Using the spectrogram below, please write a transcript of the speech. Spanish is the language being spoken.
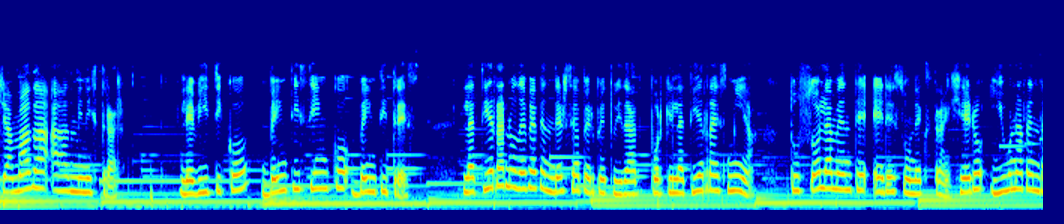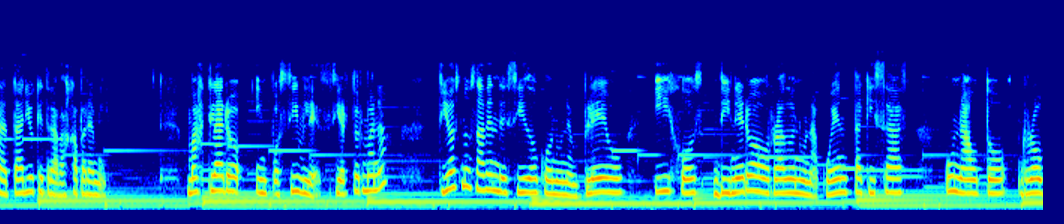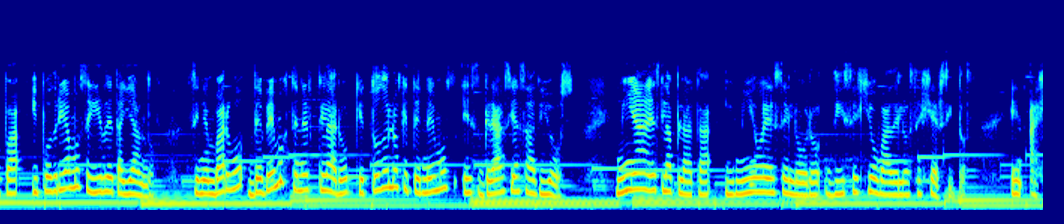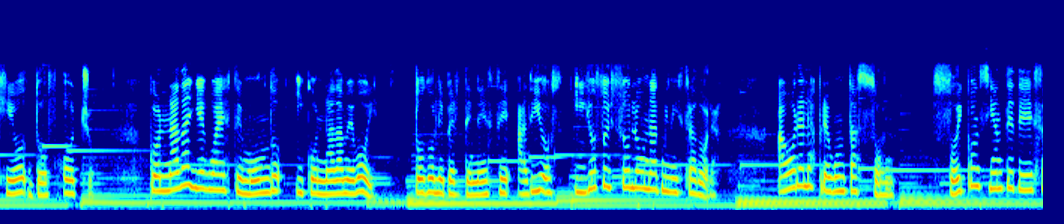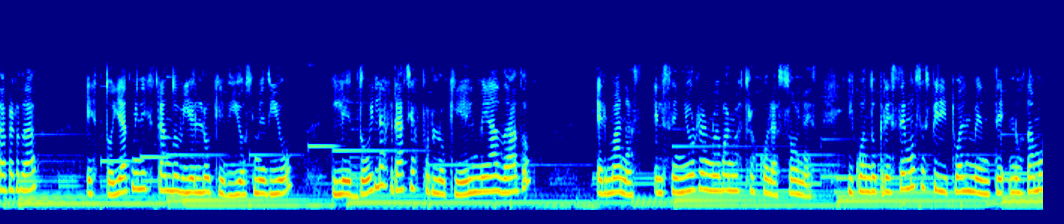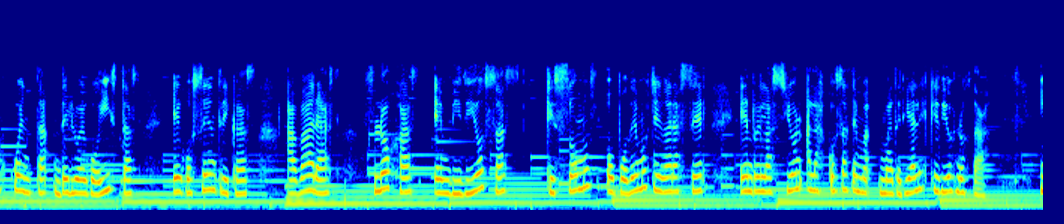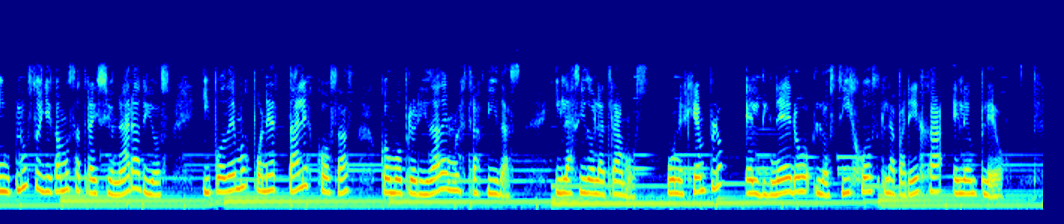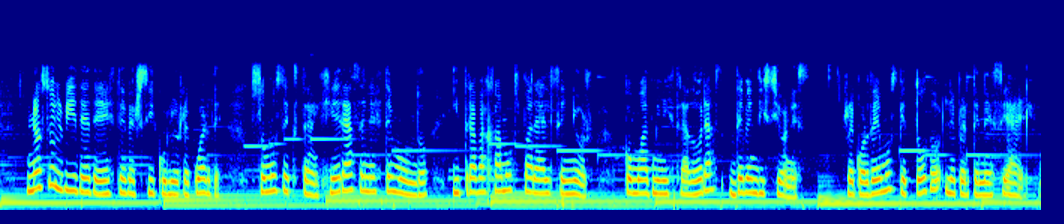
Llamada a administrar. Levítico 25-23. La tierra no debe venderse a perpetuidad porque la tierra es mía. Tú solamente eres un extranjero y un arrendatario que trabaja para mí. Más claro, imposible, ¿cierto hermana? Dios nos ha bendecido con un empleo, hijos, dinero ahorrado en una cuenta quizás, un auto, ropa y podríamos seguir detallando. Sin embargo, debemos tener claro que todo lo que tenemos es gracias a Dios. Mía es la plata y mío es el oro, dice Jehová de los ejércitos, en Ageo 2.8. Con nada llego a este mundo y con nada me voy. Todo le pertenece a Dios y yo soy solo una administradora. Ahora las preguntas son, ¿soy consciente de esa verdad? ¿Estoy administrando bien lo que Dios me dio? ¿Le doy las gracias por lo que Él me ha dado? Hermanas, el Señor renueva nuestros corazones y cuando crecemos espiritualmente nos damos cuenta de lo egoístas, egocéntricas, avaras, flojas, envidiosas que somos o podemos llegar a ser en relación a las cosas de materiales que Dios nos da. Incluso llegamos a traicionar a Dios y podemos poner tales cosas como prioridad en nuestras vidas y las idolatramos. Un ejemplo, el dinero, los hijos, la pareja, el empleo. No se olvide de este versículo y recuerde, somos extranjeras en este mundo y trabajamos para el Señor como administradoras de bendiciones. Recordemos que todo le pertenece a Él.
